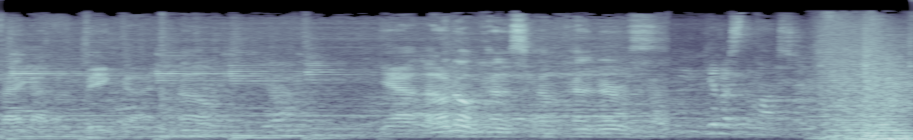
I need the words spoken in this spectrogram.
fat guy, but a big guy. Um, yeah, I don't know. I'm kind of, I'm kind of nervous. Give us the monster.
